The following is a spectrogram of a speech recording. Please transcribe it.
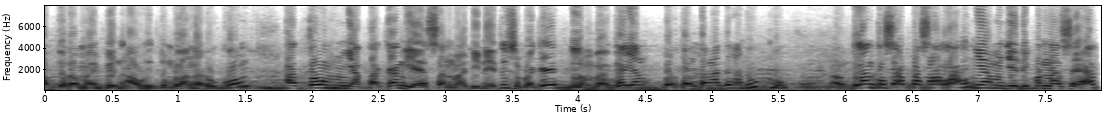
Abdurrahman bin Auf itu melanggar hukum atau menyatakan Yayasan Madinah itu sebagai lembaga yang bertentangan dengan hukum. Lantas apa salahnya menjadi penasehat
